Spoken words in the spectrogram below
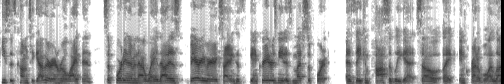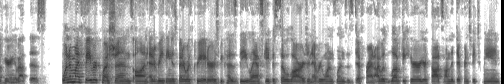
pieces come together in real life and supporting them in that way. That is very, very exciting because again, creators need as much support as they can possibly get. So, like, incredible. I love hearing about this. One of my favorite questions on everything is better with creators because the landscape is so large and everyone's lens is different. I would love to hear your thoughts on the difference between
